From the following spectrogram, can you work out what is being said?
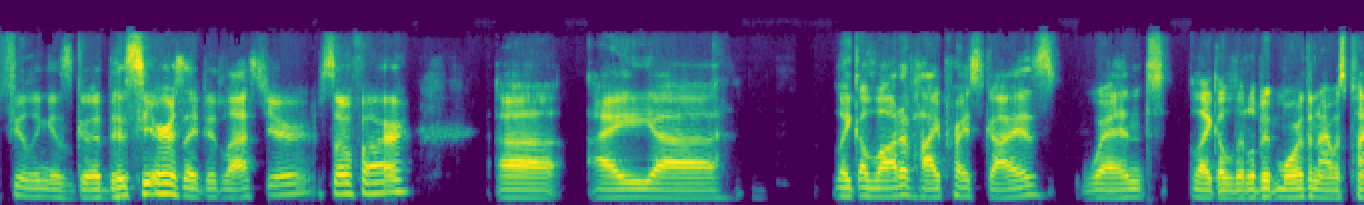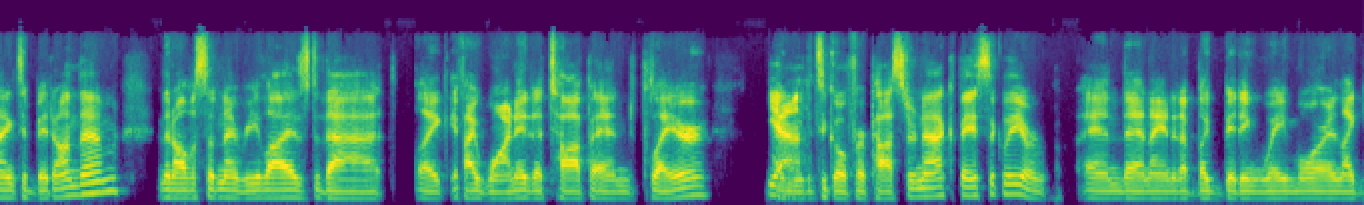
feeling as good this year as I did last year so far. Uh, I uh, like a lot of high priced guys went like a little bit more than I was planning to bid on them. And then all of a sudden I realized that like if I wanted a top end player, yeah. I needed to go for Pastrnak basically, or and then I ended up like bidding way more. And like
